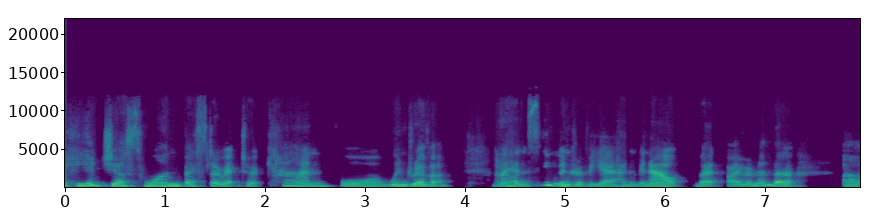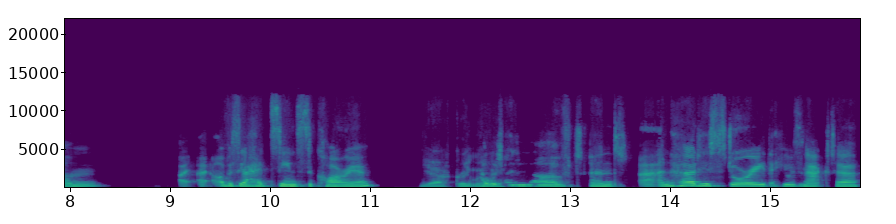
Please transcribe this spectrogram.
he had just won Best Director at Cannes for Wind River, and yeah. I hadn't seen Wind River yet; hadn't been out. But I remember, um, I, I, obviously, I had seen Sicario. Yeah, great movie, which I loved, and and heard his story that he was an actor,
